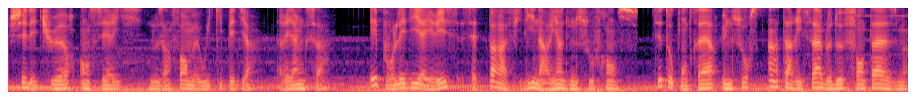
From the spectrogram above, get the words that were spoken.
chez les tueurs en série, nous informe Wikipédia. Rien que ça. Et pour Lady Iris, cette paraphilie n'a rien d'une souffrance. C'est au contraire une source intarissable de fantasmes,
